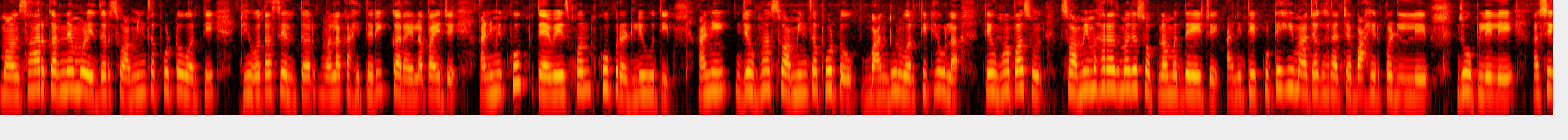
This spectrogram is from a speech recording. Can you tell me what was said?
मांसाहार करण्यामुळे जर स्वामींचा फोटोवरती ठेवत असेल तर मला काहीतरी करायला पाहिजे. आणि मी खूप त्यावेळेस पण खूप रडली होती. आणि जेव्हा स्वामींचा फोटो बांधून वरती ठेवला तेव्हापासून स्वामी महाराज माझ्या स्वप्नामध्ये यायचे. आणि ते कुठेही माझ्या घराच्या बाहेर पडलेले झोपलेले असे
